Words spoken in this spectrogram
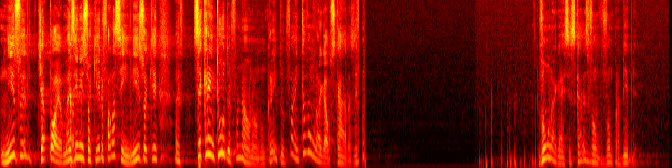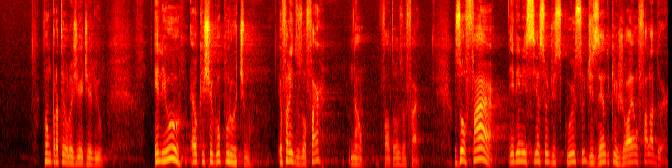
nisso, ele te apoia, mas e nisso aqui ele fala assim, nisso aqui, você crê em tudo? Ele falou, não, não, não crê em tudo. Falei, então vamos largar os caras. Vamos largar esses caras e vamos, vamos para a Bíblia. Vamos para a teologia de Eliú. Eliú é o que chegou por último. Eu falei do Zofar? Não, faltou o Zofar. Zofar ele inicia seu discurso dizendo que Jó é um falador,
